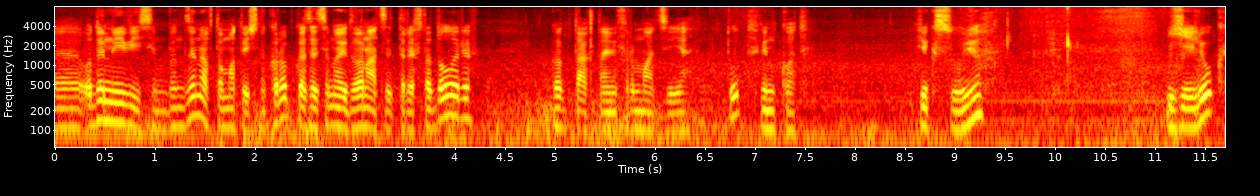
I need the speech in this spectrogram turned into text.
е, 1,8 бензин, автоматична коробка за ціною 12 300 доларів. Контактна інформація тут, він код. Фіксую. Є люк.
